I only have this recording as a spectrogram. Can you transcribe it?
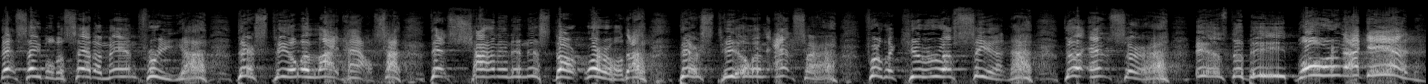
that's able to set a man free. There's still a lighthouse that's shining in this dark world. There's still an answer for the cure of sin. The answer is to be born again.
